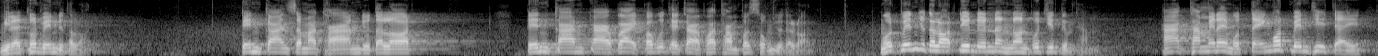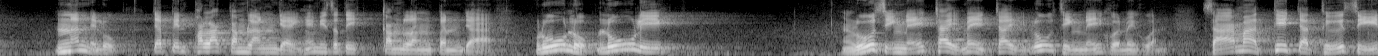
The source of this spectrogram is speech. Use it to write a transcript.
มีรัตงดเว้นอยู่ตลอด เป็นการสมาทานอยู่ตลอด เป็นการกราบไหว้พระพุทธเจ้าพระธรรมพระสงฆ์อยู่ตลอด งดเว้นอยู่ตลอดยืนเดินนั่งนอนผู้ชิดดื่มทำหากทำไม่ได้หมดแต่งดเว้นที่ใจ นั่นเนี่ยลูกจะเป็นพละกำลังใหญ่ให้มีสติกำลังปัญญา รู้หลบรู้หลีก รู้สิ่งไหนใช่ไม่ใช่ รู้สิ่งไหนควรไม่ควร สามารถที่จะถือศีล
